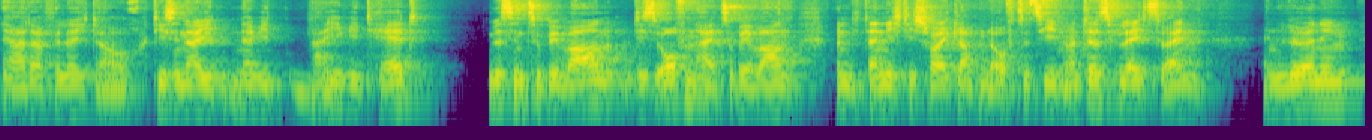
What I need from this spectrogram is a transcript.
ja, da vielleicht auch diese Naivität ein bisschen zu bewahren, diese Offenheit zu bewahren und dann nicht die Scheuklappen aufzuziehen. Und das ist vielleicht so ein, ein Learning,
